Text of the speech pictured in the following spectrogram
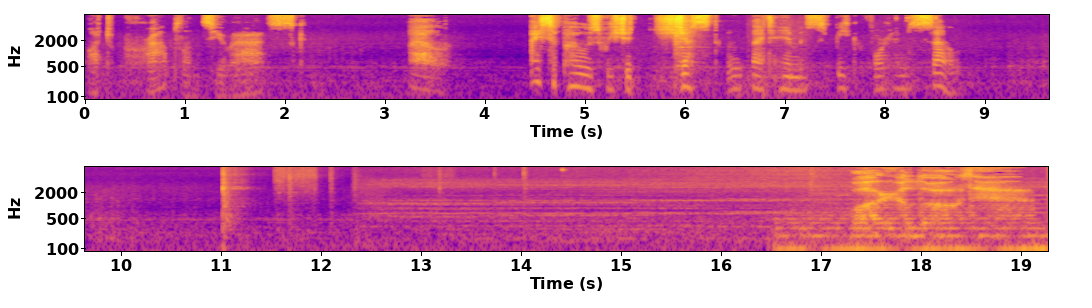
What problems, you ask? Well, I suppose we should just let him speak for himself. Why, hello there.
